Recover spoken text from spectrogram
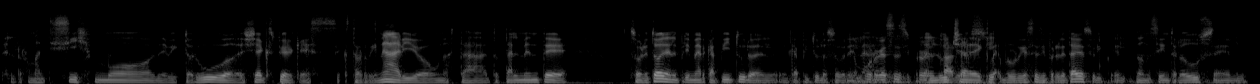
del romanticismo de Víctor Hugo, de Shakespeare, que es extraordinario. Uno está totalmente, sobre todo en el primer capítulo, el, el capítulo sobre la, Burgueses y la lucha de burgueses y proletarios, el- el- donde se introduce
